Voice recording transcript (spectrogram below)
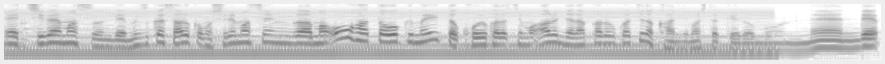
えー、違いますんで、難しさあるかもしれませんが、まあ、大畑を置くメリットはこういう形もあるんじゃなかろうかっていうのは感じましたけどもね。で、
